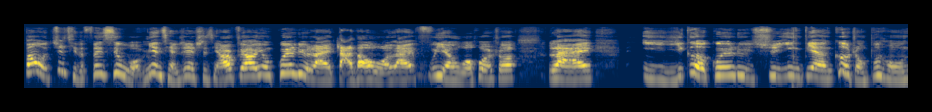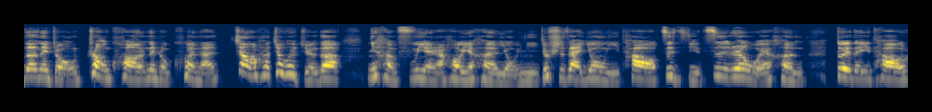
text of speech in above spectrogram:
帮我具体的分析我面前这件事情，而不要用规律来打倒我，来敷衍我，或者说来。以一个规律去应变各种不同的那种状况、那种困难，这样的话就会觉得你很敷衍，然后也很油腻，就是在用一套自己自认为很对的一套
